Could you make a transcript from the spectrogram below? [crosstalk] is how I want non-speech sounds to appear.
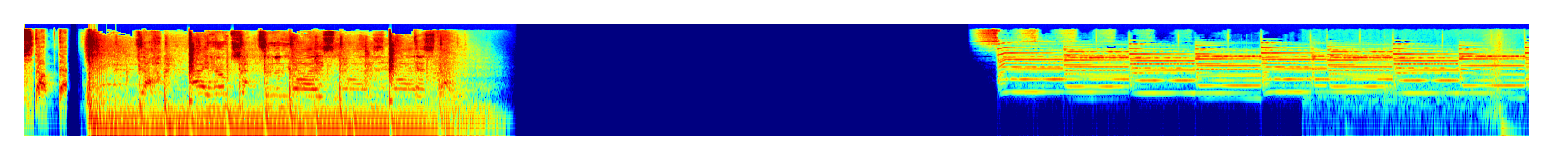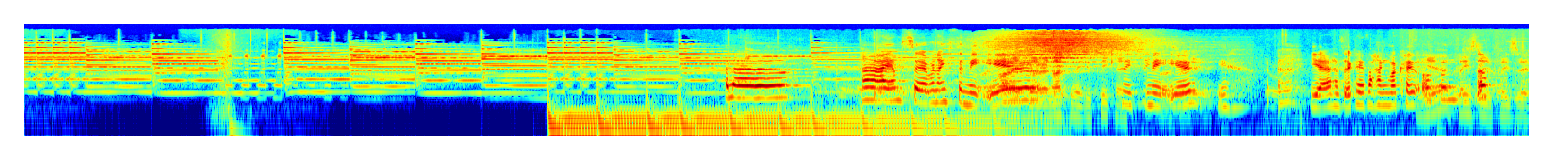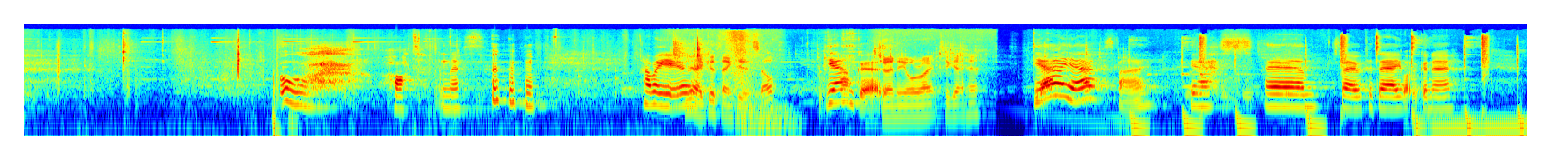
Stop that. Yeah, I the noise. To meet you. Hi, Sarah. Nice to meet you, PK. Nice to meet you. Yeah. Yeah. Is it okay if I hang my coat up Yeah, and please do, please do. Oh, hot in this. [laughs] How are you? Yeah, good. Thank you. Yourself? Yeah, I'm good. Journey all right to get here? Yeah, yeah, it's fine. Yes. Um, so today, what we're gonna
